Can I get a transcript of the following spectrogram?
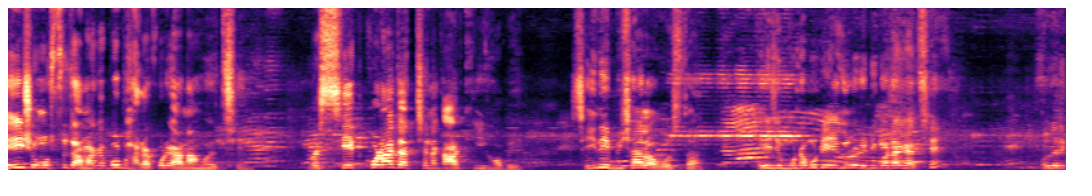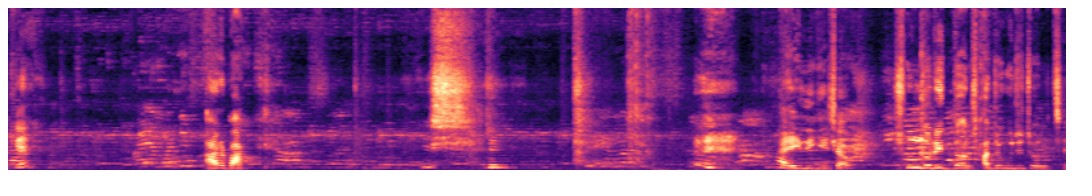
এই সমস্ত জামা কাপড় ভাড়া করে আনা হয়েছে। এবার সেট করা যাচ্ছে না, কার কী হবে? সেই নিয়ে বিশাল অবস্থা। এই যে মোটামুটি এইগুলো রেডি করা গেছে ওদেরকে। আর বাকি এইদিকে সব সুন্দরীর দল সাজুগুজু চলছে।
